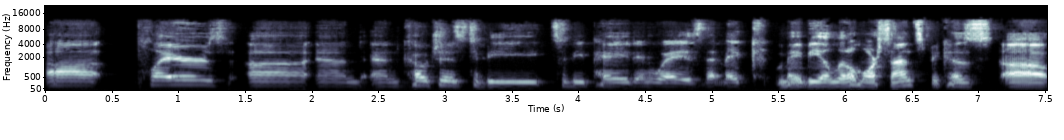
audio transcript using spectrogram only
uh, players uh, and and coaches to be to be paid in ways that make maybe a little more sense because uh,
